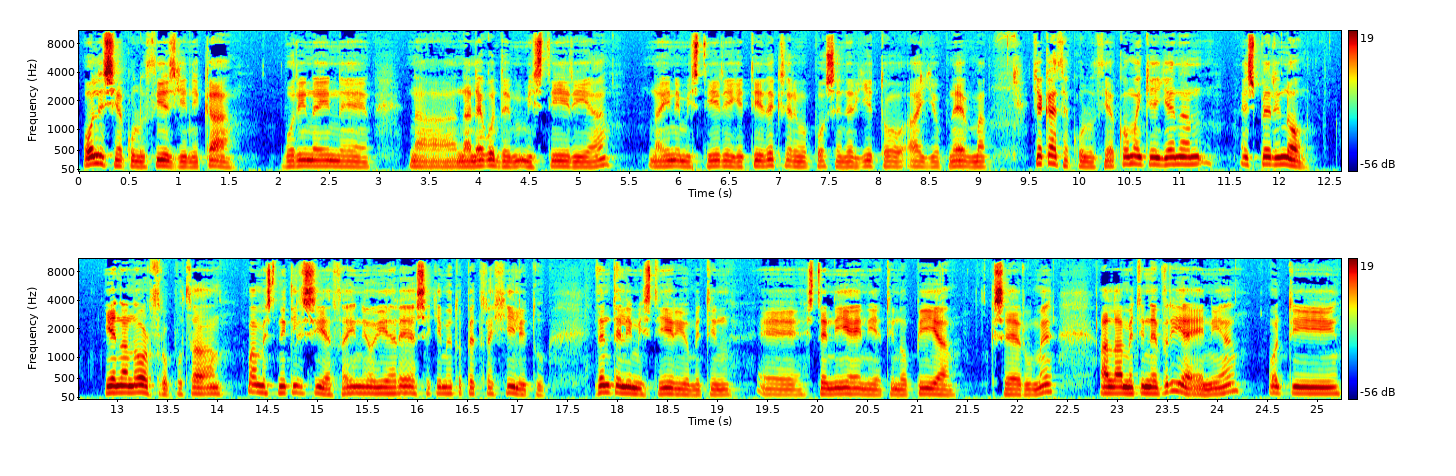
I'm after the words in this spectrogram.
όλες οι ακολουθίες γενικά μπορεί να, είναι, να, να λέγονται μυστήρια να είναι μυστήρια γιατί δεν ξέρουμε πώς ενεργεί το Άγιο Πνεύμα για κάθε ακολουθία ακόμα και για έναν εσπερινό ή έναν όρθρο που θα πάμε στην εκκλησία, θα είναι ο ιερέας εκεί με το πετραχύλι του. Δεν τελεί μυστήριο με την ε, στενή έννοια την οποία ξέρουμε, αλλά με την ευρία έννοια ότι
